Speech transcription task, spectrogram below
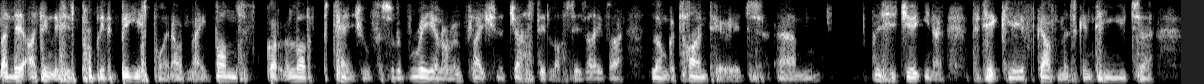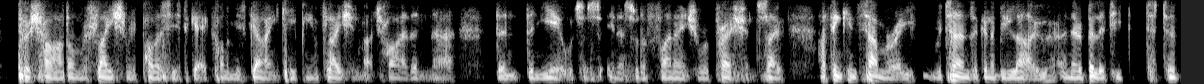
and I think this is probably the biggest point I would make. Bonds have got a lot of potential for sort of real or inflation adjusted losses over longer time periods. Um, this is due, you know, particularly if governments continue to push hard on reflationary policies to get economies going, keeping inflation much higher than uh, than, than yields in a sort of financial repression. So, I think in summary, returns are going to be low, and their ability to, to,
